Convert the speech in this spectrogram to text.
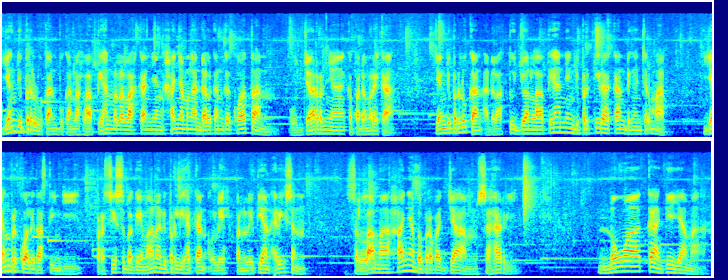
Yang diperlukan bukanlah latihan melelahkan yang hanya mengandalkan kekuatan, ujarnya kepada mereka. Yang diperlukan adalah tujuan latihan yang diperkirakan dengan cermat, yang berkualitas tinggi, persis sebagaimana diperlihatkan oleh penelitian Erikson selama hanya beberapa jam sehari. Noah Kageyama,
